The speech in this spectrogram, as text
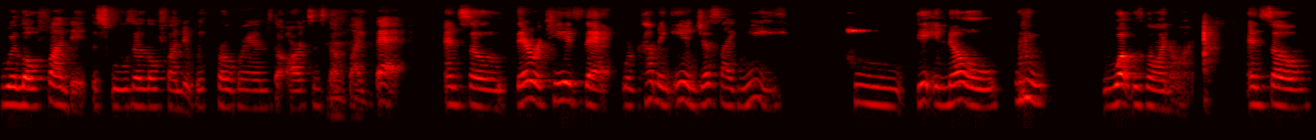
we're low funded. The schools are low funded with programs, the arts and stuff mm-hmm. like that. And so there were kids that were coming in just like me who didn't know what was going on. And so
